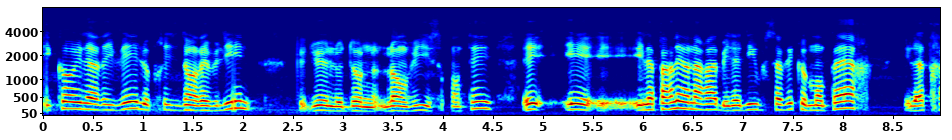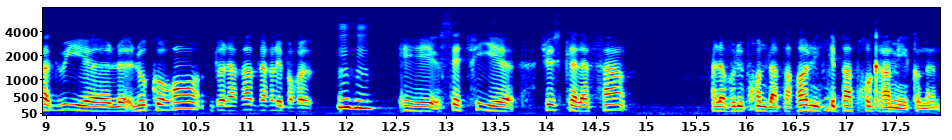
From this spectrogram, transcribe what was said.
Et quand il est arrivé, le président Revlin, que Dieu le donne l'envie, santé, et, et, il a parlé en arabe. Il a dit, vous savez que mon père, il a traduit euh, le, Coran de l'arabe vers l'hébreu. Mhm. Et cette fille, jusqu'à la fin, elle a voulu prendre la parole, il n'était pas programmé quand même.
